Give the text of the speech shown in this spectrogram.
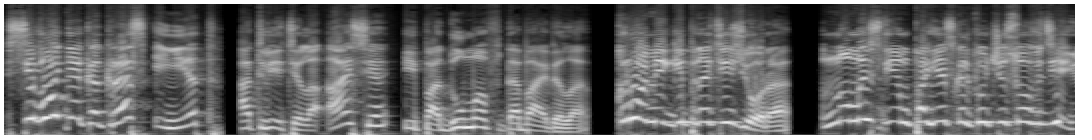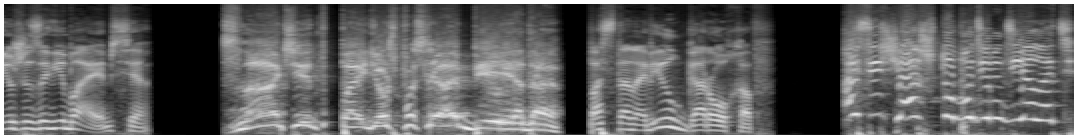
«Сегодня как раз и нет», – ответила Ася и, подумав, добавила. «Кроме гипнотизера, но мы с ним по несколько часов в день уже занимаемся». «Значит, пойдешь после обеда», – постановил Горохов. «А сейчас что будем делать?»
